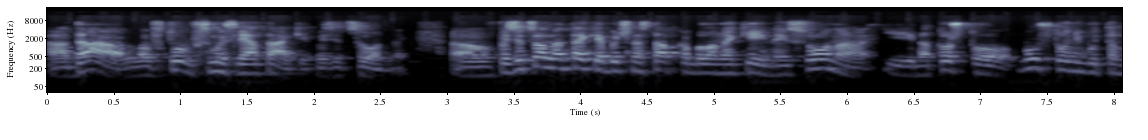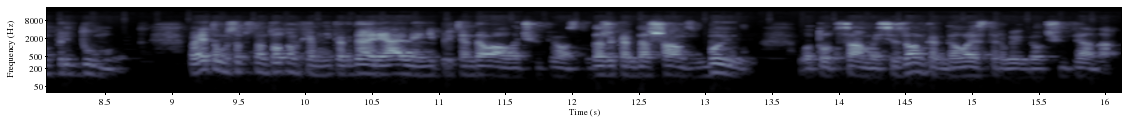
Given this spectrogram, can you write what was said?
А, да, в, ту, в смысле атаки позиционной. А, в позиционной атаке обычно ставка была на Кейна и Сона и на то, что ну, что-нибудь там придумают. Поэтому, собственно, Тоттенхэм никогда реально не претендовал на чемпионство, даже когда шанс был, вот тот самый сезон, когда Лестер выиграл чемпионат.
